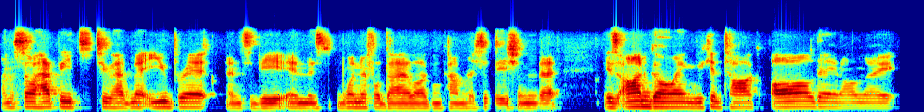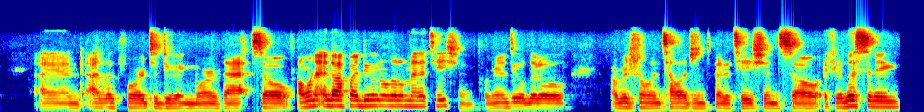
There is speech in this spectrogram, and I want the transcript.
I'm so happy to have met you, Britt, and to be in this wonderful dialogue and conversation that is ongoing. We can talk all day and all night, and I look forward to doing more of that. So I want to end off by doing a little meditation. We're going to do a little original intelligence meditation. So if you're listening,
